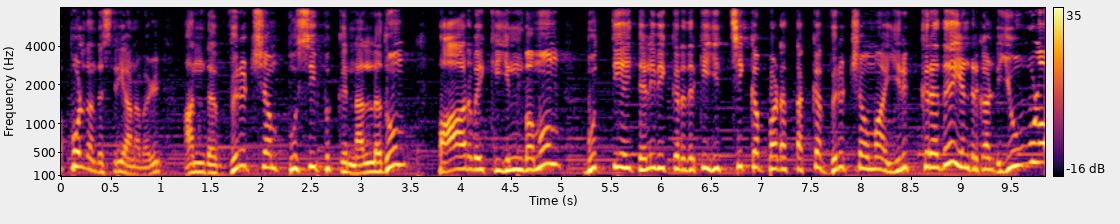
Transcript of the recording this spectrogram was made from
அப்பொழுது அந்த ஸ்திரீயானவள் அந்த விருட்சம் புசிப்புக்கு நல்லதும் பார்வைக்கு இன்பமும் புத்தியை தெளிவிக்கிறதற்கு இச்சிக்கப்படத்தக்க விருட்சமா இருக்கிறது என்று கண்டு இவ்வளோ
